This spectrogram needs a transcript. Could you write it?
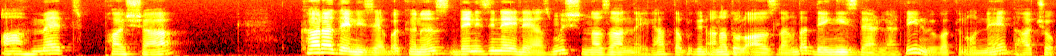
Ahmet Paşa Karadeniz'e bakınız denizi neyle yazmış? Nazal neyle. Hatta bugün Anadolu ağızlarında deniz derler değil mi? Bakın o ne daha çok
